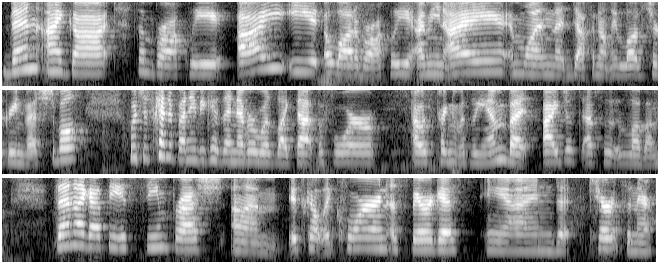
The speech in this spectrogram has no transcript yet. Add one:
Then I got some broccoli. I eat a lot of broccoli. I mean, I am one that definitely loves her green vegetables, which is kind of funny because I never was like that before I was pregnant with Liam, but I just absolutely love them. Then I got these Steam Fresh. Um, it's got like corn, asparagus, and carrots in there.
